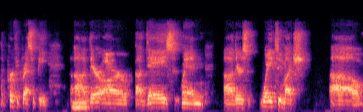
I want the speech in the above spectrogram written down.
the perfect recipe. Uh, mm-hmm. there are uh, days when uh, there's way too much uh,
